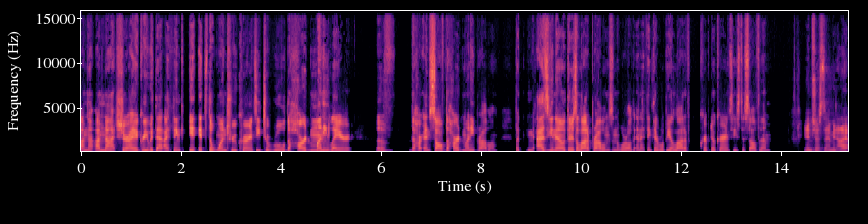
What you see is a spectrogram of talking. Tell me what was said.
I'm not I'm not sure I agree with that. I think it, it's the one true currency to rule the hard money layer of the hard and solve the hard money problem. But mm, as you know, there's a lot of problems in the world, and I think there will be a lot of cryptocurrencies to solve them. Interesting. I mean, I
